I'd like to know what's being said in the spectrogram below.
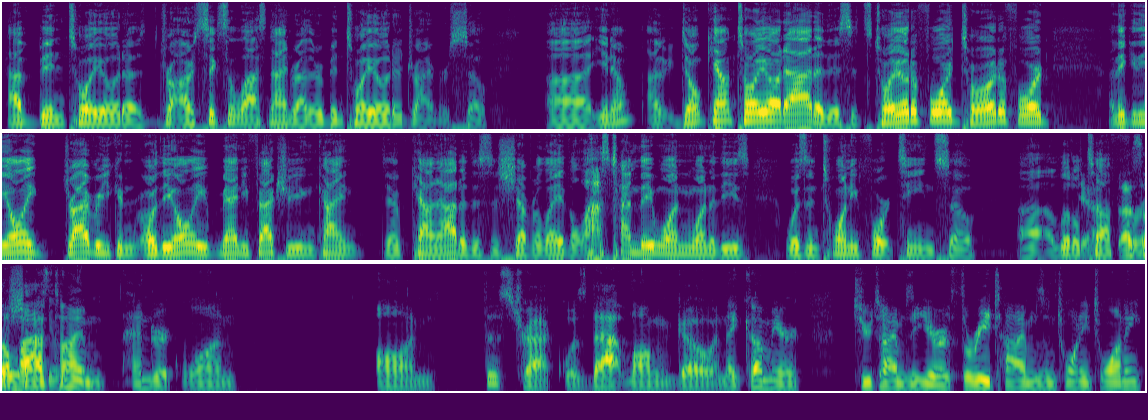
have been Toyota, or six of the last nine rather have been Toyota drivers. So, uh, you know, I don't count Toyota out of this. It's Toyota Ford, Toyota Ford. I think the only driver you can, or the only manufacturer you can kind of count out of this is Chevrolet. The last time they won one of these was in 2014. So uh, a little yeah, tough. That's the last time Hendrick won on this track was that long ago, and they come here two times a year, three times in 2020.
